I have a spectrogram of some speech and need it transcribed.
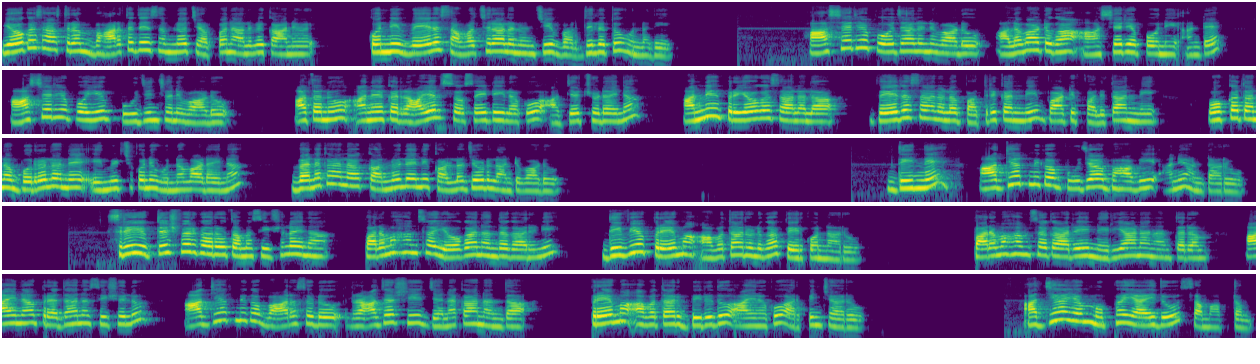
యోగశాస్త్రం భారతదేశంలో చెప్పనలవి కాని కొన్ని వేల సంవత్సరాల నుంచి వర్ధిల్లుతూ ఉన్నది. ఆశ్చర్యపోజాలని వాడు అలవాటుగా ఆశ్చర్యపోని అంటే ఆశ్చర్యపోయి పూజించని వాడు. అతను అనేక రాయల్ సొసైటీలకు అధ్యక్షుడైన అన్ని ప్రయోగశాలల వేదశాలల పత్రికల్ని వాటి ఫలితాన్ని ఒక్క తన బుర్రలోనే ఇమిడ్చుకొని ఉన్నవాడైనా వెనకాల కన్నులేని కళ్ళజోడు లాంటివాడు. దీన్నే ఆధ్యాత్మిక పూజాభావి అని అంటారు. శ్రీ యుక్తేశ్వర్ గారు తమ శిష్యులైన పరమహంస యోగానంద గారిని దివ్య ప్రేమ అవతారులుగా పేర్కొన్నారు. పరమహంస గారి నిర్యాణానంతరం ఆయన ప్రధాన శిష్యులు ఆధ్యాత్మిక వారసుడు రాజర్షి జనకానంద ప్రేమ అవతార్ బిరుదు ఆయనకు అర్పించారు. అధ్యాయం ముప్పై ఐదు సమాప్తం.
